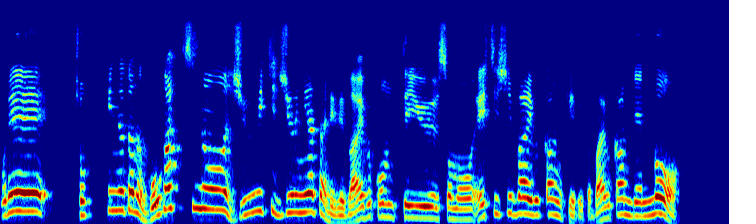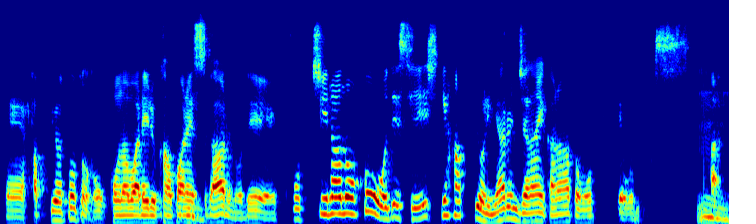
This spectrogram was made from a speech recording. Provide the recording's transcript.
これ、直近だとの5月の11、12あたりでバイブコンっていう、その HTC バイブ関係というか、バイブ関連の、えー発表等々が行われるカンファレンスがあるので、こちらの方で正式発表になるんじゃないかなと思っております。うんはい。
